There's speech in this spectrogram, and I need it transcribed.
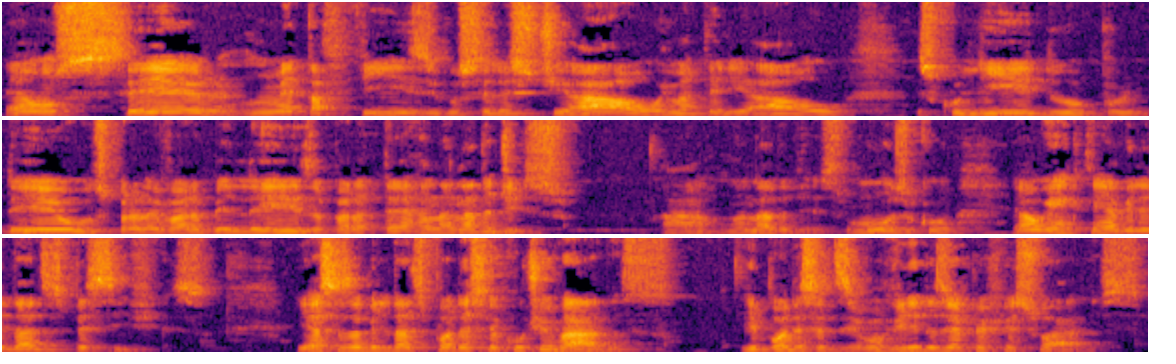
é um ser metafísico, celestial, imaterial, escolhido por Deus para levar a beleza para a terra. Não é nada disso. Tá? Não é nada disso. O músico é alguém que tem habilidades específicas. E essas habilidades podem ser cultivadas e podem ser desenvolvidas e aperfeiçoadas.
